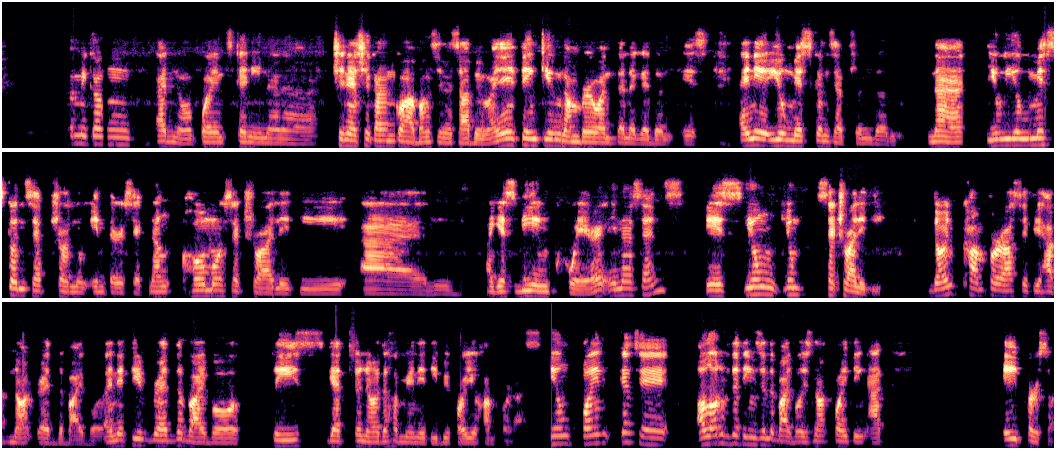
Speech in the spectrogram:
Kami kang ano, points kanina na chinechekan ko habang sinasabi mo. And I think yung number one talaga doon is, ano yung misconception doon na yung yung misconception ng intersect ng homosexuality and I guess being queer in a sense is yung yung sexuality. Don't come for us if you have not read the Bible. And if you've read the Bible, please get to know the community before you come for us. Yung point kasi, a lot of the things in the Bible is not pointing at a person.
